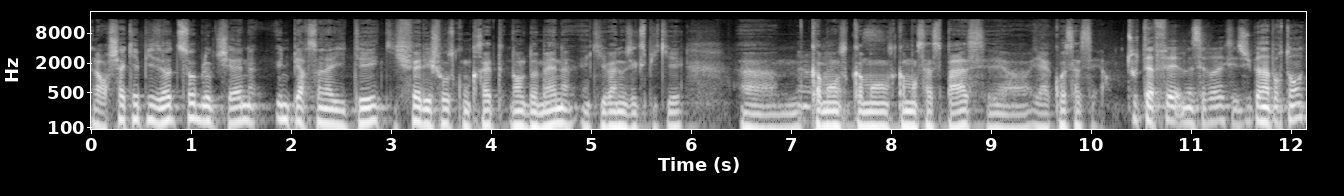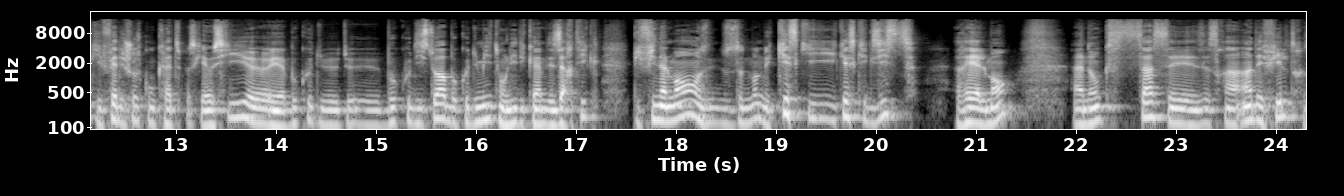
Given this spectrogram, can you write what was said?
Alors chaque épisode sur blockchain, une personnalité qui fait des choses concrètes dans le domaine et qui va nous expliquer euh, comment comment comment ça se passe et, euh, et, à quoi ça sert. Tout à fait, mais c'est vrai que c'est super important qu'il fait des choses concrètes parce qu'il y a aussi euh, il y a beaucoup de, de beaucoup d'histoires, beaucoup de mythes, on lit quand même des articles, puis finalement on se demande mais qu'est-ce qui qu'est-ce qui existe réellement? Donc ça c'est ce sera un des filtres,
